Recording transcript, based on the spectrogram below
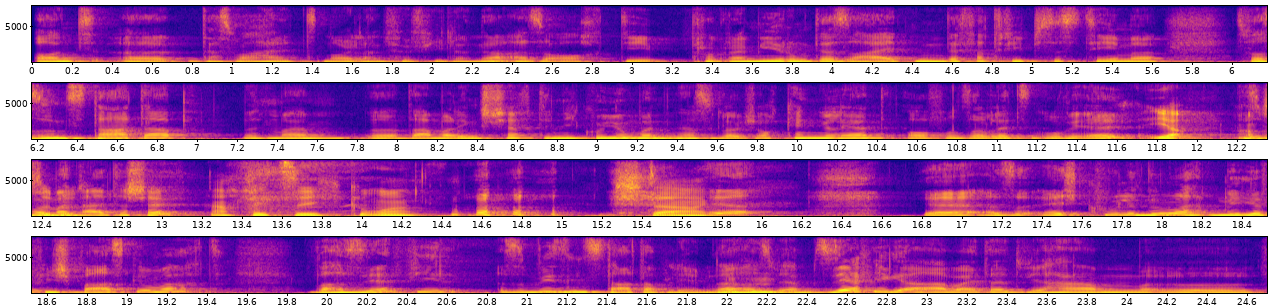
und äh, das war halt Neuland für viele. Ne? Also auch die Programmierung der Seiten, der Vertriebssysteme. Es war so ein Startup mit meinem äh, damaligen Chef, den Nico Jungmann, den hast du, glaube ich, auch kennengelernt auf unserer letzten OWL. Ja, Das war absolut. mein alter Chef. Ach, witzig, guck mal. Stark. Ja. ja, also echt coole Nummer, hat mega viel Spaß gemacht. War sehr viel, also wie ein Startup-Leben. Ne? Mhm. Also wir haben sehr viel gearbeitet, wir haben äh,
